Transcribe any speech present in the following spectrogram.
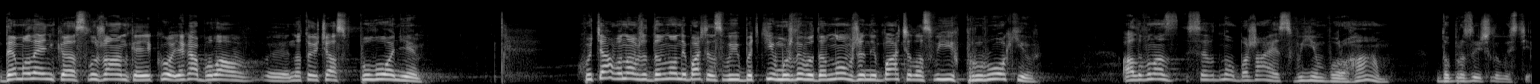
де маленька служанка, яка була е, на той час в полоні. Хоча вона вже давно не бачила своїх батьків, можливо, давно вже не бачила своїх пророків, але вона все одно бажає своїм ворогам доброзичливості.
